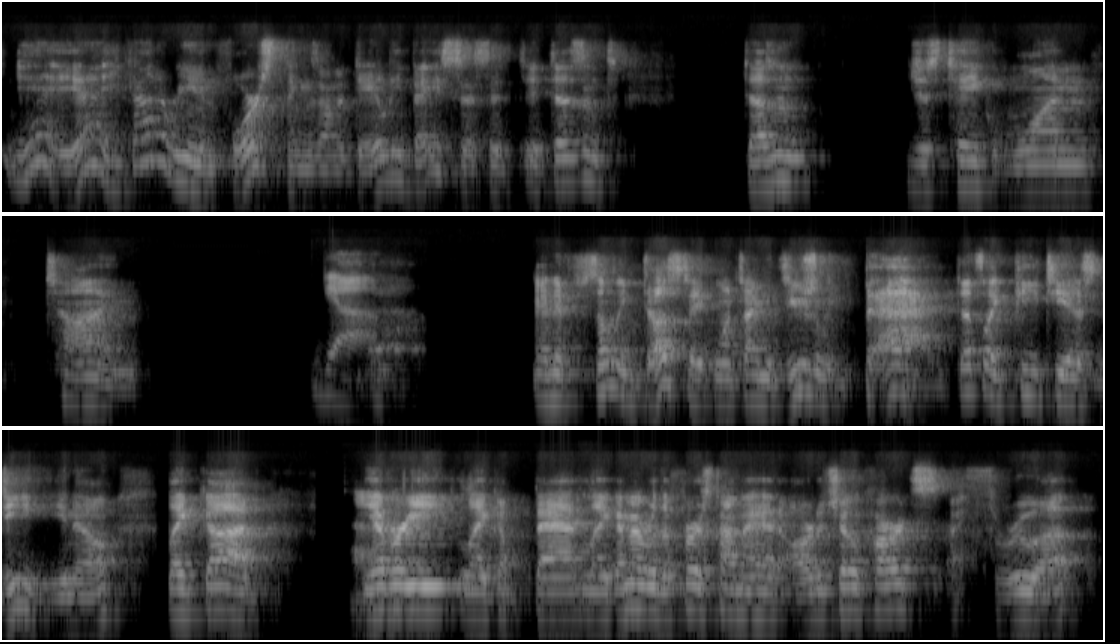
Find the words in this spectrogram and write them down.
yeah, yeah, you got to reinforce things on a daily basis. It it doesn't doesn't just take one time. Yeah. And if something does take one time, it's usually bad. That's like PTSD, you know? Like God, you ever uh-huh. eat like a bad like I remember the first time I had artichoke hearts, I threw up.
